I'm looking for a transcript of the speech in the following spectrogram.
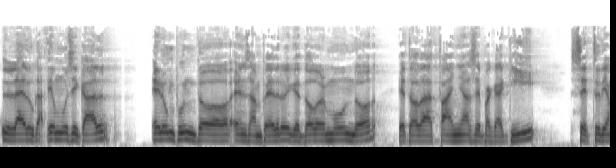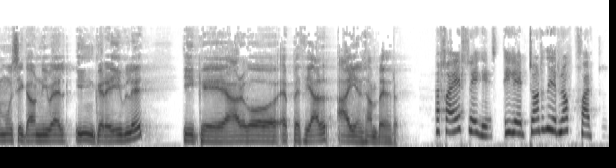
la educación musical en un punto en San Pedro y que todo el mundo, que toda España sepa que aquí se estudia música a un nivel increíble y que algo especial hay en San Pedro. Rafael Regues, director de Rock Factory,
